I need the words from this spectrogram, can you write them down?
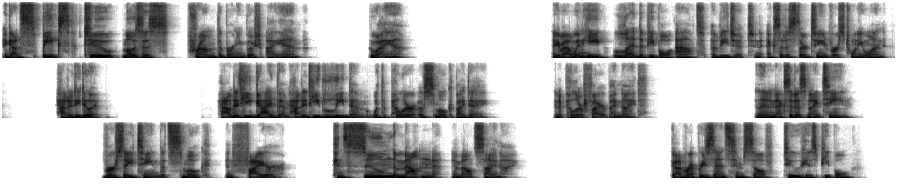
And God speaks to Moses from the burning bush I am who I am. Think about when he led the people out of Egypt in Exodus 13, verse 21. How did he do it? How did he guide them? How did he lead them with a pillar of smoke by day and a pillar of fire by night? And then in Exodus 19, verse 18, that smoke and fire consume the mountain at Mount Sinai. God represents himself to his people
